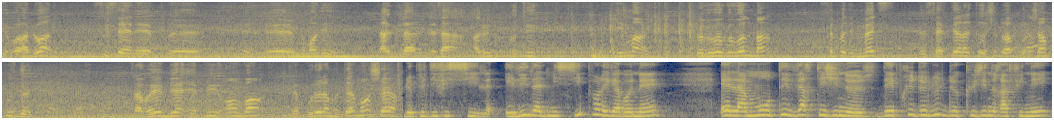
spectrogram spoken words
il faut la douane. Si c'est les, euh, les- les- comment dire, les agricultures qui manquent, le gouvernement, c'est peut mettre le secteur que je dois que les gens puissent de travailler bien et puis on vend les à matin moins cher. Le plus difficile et l'inadmissible pour les Gabonais est la montée vertigineuse des prix de l'huile de cuisine raffinée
